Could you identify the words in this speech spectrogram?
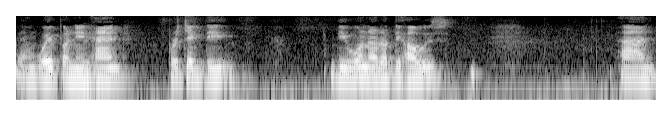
weapon in hand, protect the the owner of the house and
